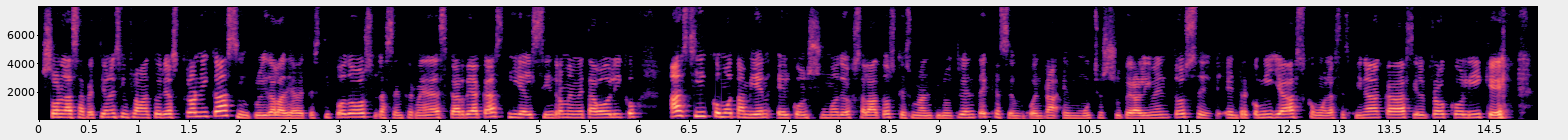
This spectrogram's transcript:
son las afecciones inflamatorias crónicas, incluida la diabetes tipo 2, las enfermedades cardíacas y el síndrome metabólico, así como también el consumo de oxalatos, que es un antinutriente que se encuentra en muchos superalimentos, eh, entre comillas, como las espinacas y el brócoli, que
